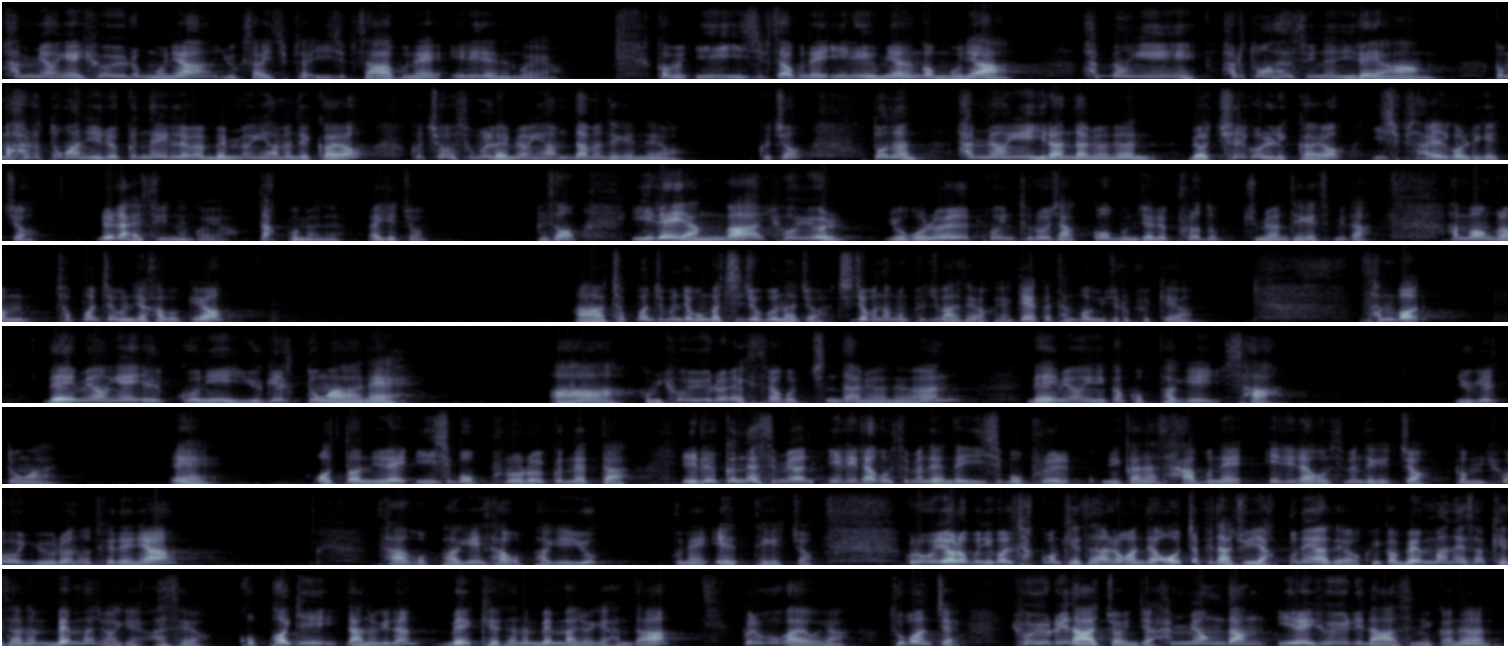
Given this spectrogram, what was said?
한 명의 효율은 뭐냐? 6, 4, 24, 24분의 1이 되는 거예요. 그러면 이 24분의 1이 의미하는 건 뭐냐? 한 명이 하루 동안 할 수 있는 일의 양. 그러면 하루 동안 일을 끝내려면 몇 명이 하면 될까요? 그렇죠. 24명이 한다면 되겠네요. 그렇죠? 또는 한 명이 일한다면은 며칠 걸릴까요? 24일 걸리겠죠. 를 알 수 있는 거예요. 딱 보면은. 알겠죠? 그래서 일의 양과 효율 요거를 포인트로 잡고 문제를 풀어 주면 되겠습니다. 한번 그럼 첫 번째 문제 가볼게요. 아, 첫 번째 문제 뭔가 지저분하죠? 지저분한 건 풀지 마세요. 그냥 깨끗한 거 위주로 풀게요. 3번. 4명의 일꾼이 6일 동안에 아, 그럼 효율을 x라고 친다면은 4명이니까 곱하기 4. 6일 동안 에 어떤 일에 25%를 끝냈다. 일을 끝냈으면 1이라고 쓰면 되는데 25%니까는 4분의 1이라고 쓰면 되겠죠. 그럼 효율은 어떻게 되냐? 4 곱하기 4 곱하기 6 분의 1 되겠죠. 그리고 여러분 이걸 자꾸만 계산하려고 하는데 어차피 나중에 약분해야 돼요. 그러니까 웬만해서 계산은 맨 마지막에 하세요. 곱하기 나누기는 매, 계산은 맨 마지막에 한다. 끌고 가요 그냥. 두 번째 효율이 나왔죠. 이제 한 명당 1의 효율이 나왔으니까는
